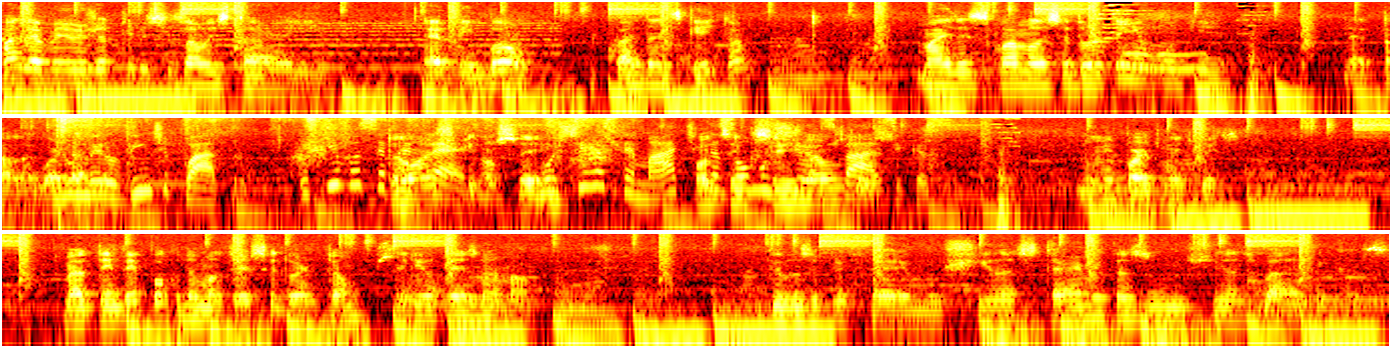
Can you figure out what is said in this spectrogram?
Olha, velho, eu já tive esses All-Star aí. É bem bom. Vai andar de skate, ó. Mas esse com amortecedor tem um aqui. É, tá lá guardado. Número 24. O que você Então, acho prefere? que não sei. Mochilas Pode temáticas ser ou que seja mochilas dois. básicas? Não me importo muito com isso. Mas eu tenho bem pouco de amortecedor, então seria o tênis normal. O que você prefere, mochilas térmicas ou mochilas básicas?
